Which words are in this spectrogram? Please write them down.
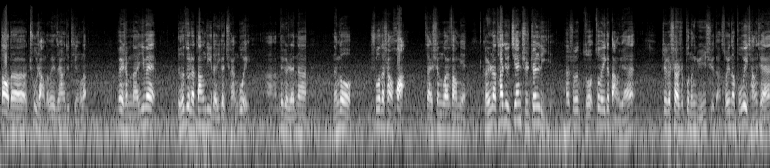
到的处长的位置上就停了。为什么呢？因为得罪了当地的一个权贵啊，那个人呢能够说得上话，在升官方面。可是呢，他就坚持真理。他说，作作为一个党员，这个事儿是不能允许的。所以呢，不畏强权，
